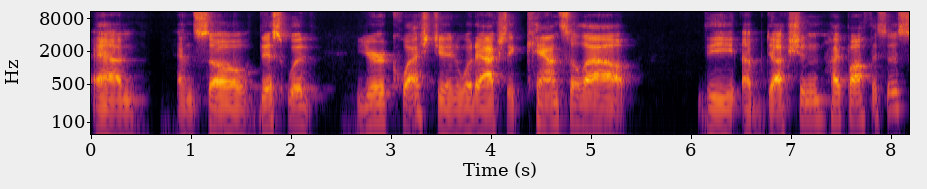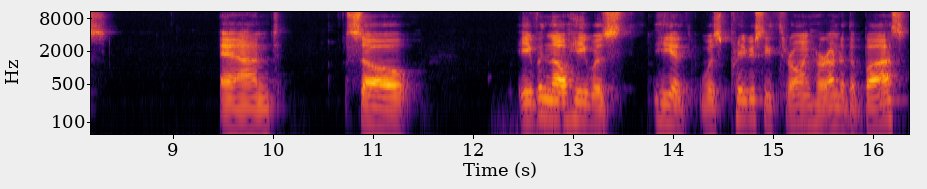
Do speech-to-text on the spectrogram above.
And and so this would your question would actually cancel out the abduction hypothesis. And so even though he was he had, was previously throwing her under the bus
